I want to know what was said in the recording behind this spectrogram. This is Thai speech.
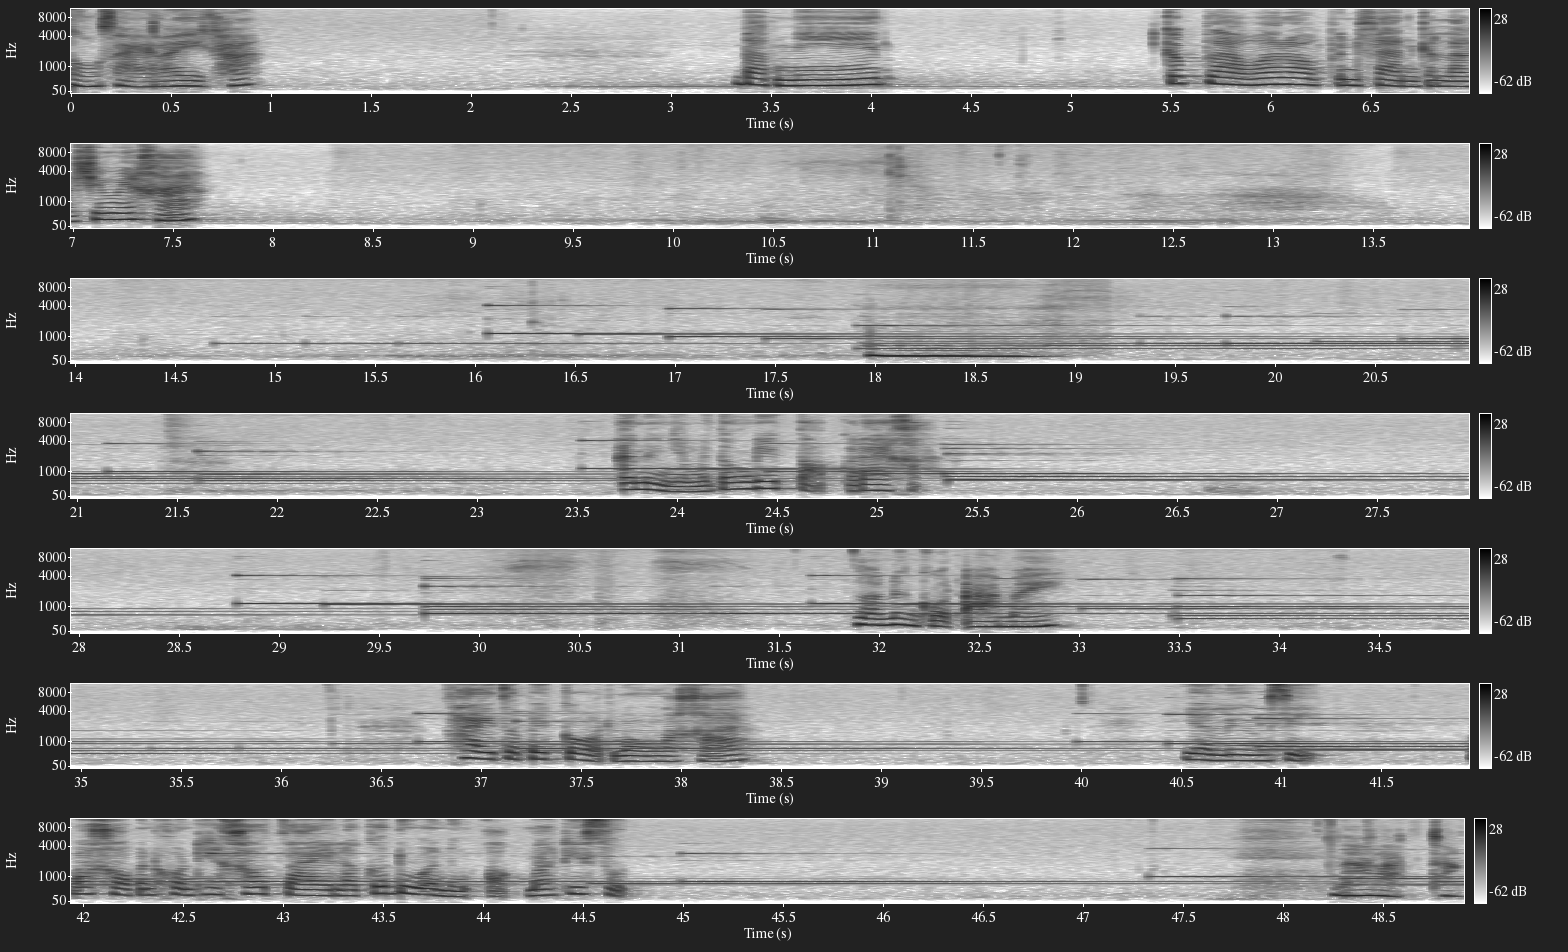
สงสัยอะไรอีกคะ แบบนี้ ก็แปลว่าเราเป็นแฟนกันแล้วใช่ไหมคะ อืม อันหนึ่งยังไม่ต้องรีบตอบก็ได้ค่ะ แล้วหนึ่งกดอาไหม ใครจะไปโกรธลงล่ะคะ อย่าลืมสิ ว่าเขาเป็นคนที่เข้าใจแล้วก็ดูอันหนึ่งออกมากที่สุด น่ารักจัง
